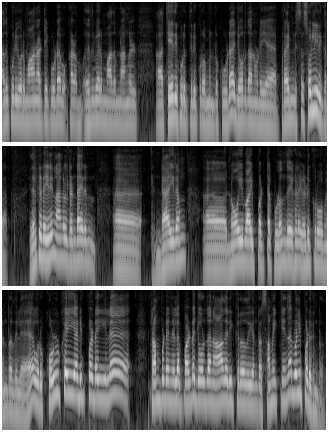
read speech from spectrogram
அதுக்குரிய ஒரு மாநாட்டை கூட எதிர்வரும் மாதம் நாங்கள் தேதி குறித்திருக்கிறோம் என்று கூட ஜோர்தானுடைய பிரைம் மினிஸ்டர் சொல்லியிருக்கிறார். இதற்கிடையிலே நாங்கள் ரெண்டாயிரம் ரெண்டாயிரம் நோய்வாய்ப்பட்ட குழந்தைகளை எடுக்கிறோம் என்றதில் ஒரு கொள்கை அடிப்படையில் ட்ரம்புடைய நிலைப்பாட்டை ஜோர்தான் ஆதரிக்கிறது என்ற சமிக்ஞை தான் வெளிப்படுகின்றது.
